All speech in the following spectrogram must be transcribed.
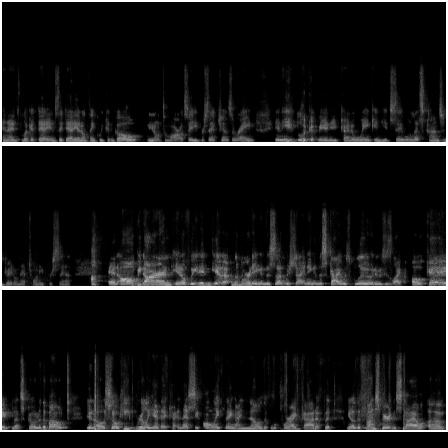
And I'd look at daddy and say, Daddy, I don't think we can go, you know, tomorrow. It's 80% chance of rain. And he'd look at me and he'd kind of wink and he'd say, Well, let's concentrate on that 20%. and I'll be darned, you know, if we didn't get up in the morning and the sun was shining and the sky was blue, and it was just like, okay, let's go to the boat, you know. So he really had that, and that's the only thing I know that where I got it. But you know, the fun spirit and style. Um,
